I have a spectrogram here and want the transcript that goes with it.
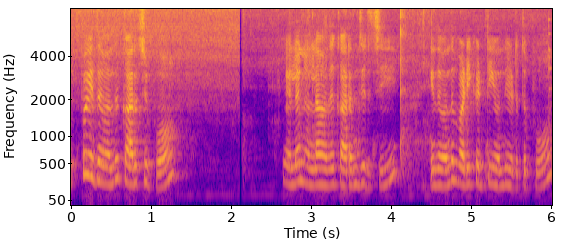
இப்போ இதை வந்து கரைச்சிப்போம். வெள்ளம் நல்லா வந்து கரைஞ்சிருச்சு. இதை வந்து வடிகட்டி வந்து எடுத்துப்போம்.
